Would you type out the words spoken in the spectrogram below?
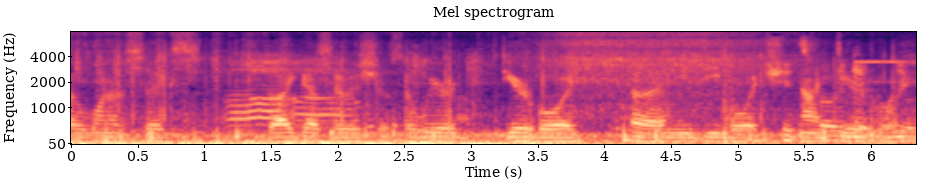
a 106, so I guess it was just a weird deer boy. Uh, I mean D boy, not deer boy.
